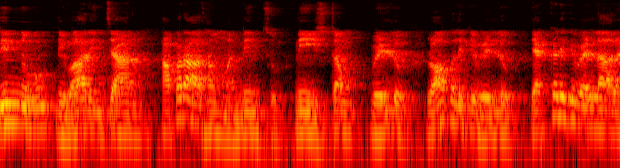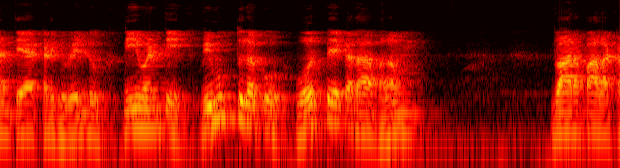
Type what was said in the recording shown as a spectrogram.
నిన్ను నివారించాను. అపరాధం మన్నించు. నీ ఇష్టం వెళ్ళు. లోపలికి వెళ్ళు. ఎక్కడికి వెళ్ళాలంటే అక్కడికి వెళ్ళు. నీ వంటి విముక్తులకు ఓర్పే కదా బలం. ద్వారపాలక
